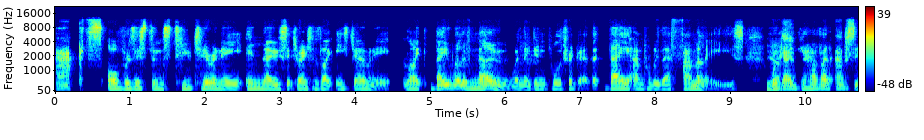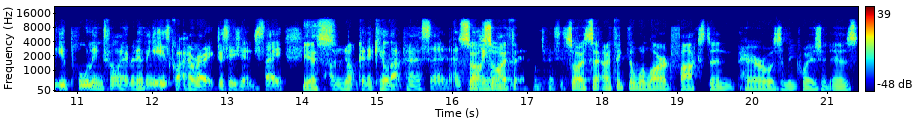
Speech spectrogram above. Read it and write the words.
acts of resistance to tyranny in those situations like East Germany, like they will have known when they didn't pull the trigger that they and probably their families yes. were going to have an absolutely appalling time. And I think it is quite a heroic decision to say, "Yes, I'm not going to kill that person." And so, so I think, so I say, I think the Willard Foxton heroism equation is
